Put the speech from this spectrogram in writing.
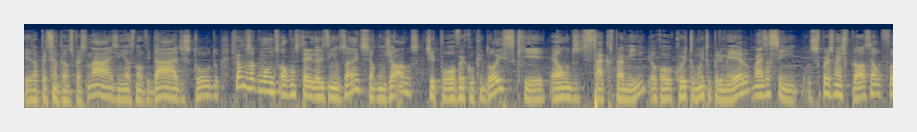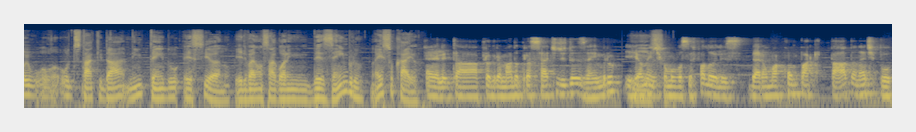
Eles apresentando os personagens, as novidades, tudo. Tivemos alguns, alguns trailerzinhos antes alguns jogos, tipo Overcooked 2, que é um dos destaques para mim. Eu curto muito o primeiro, mas assim, o Super Smash Bros. é foi o, o destaque da Nintendo esse ano. Ele vai lançar agora em dezembro, não é isso, Caio? É, ele tá programado para 7 de dezembro. E realmente, Isso. como você falou, eles deram uma compactada, né? Tipo,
